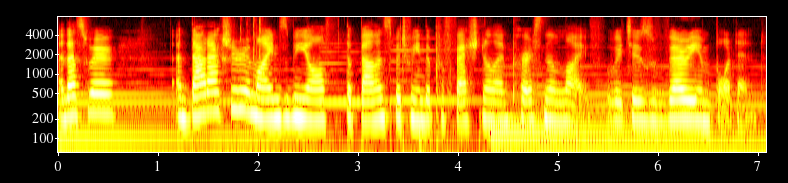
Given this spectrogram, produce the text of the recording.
and that's where and that actually reminds me of the balance between the professional and personal life, which is very important.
